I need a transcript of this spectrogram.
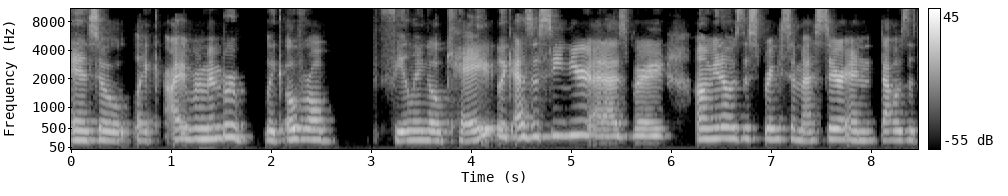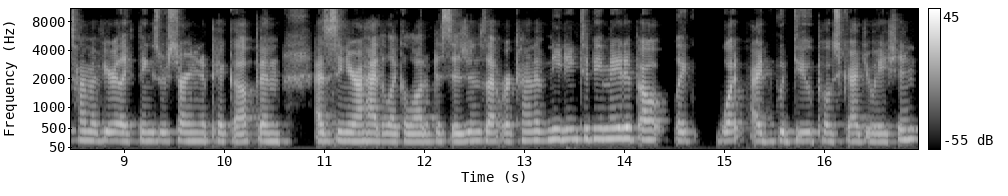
And so like I remember like overall feeling okay like as a senior at Asbury. Um, you know, it was the spring semester and that was the time of year like things were starting to pick up. And as a senior, I had like a lot of decisions that were kind of needing to be made about like what I would do post graduation.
